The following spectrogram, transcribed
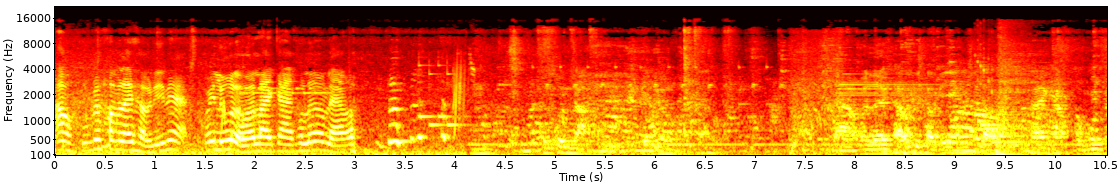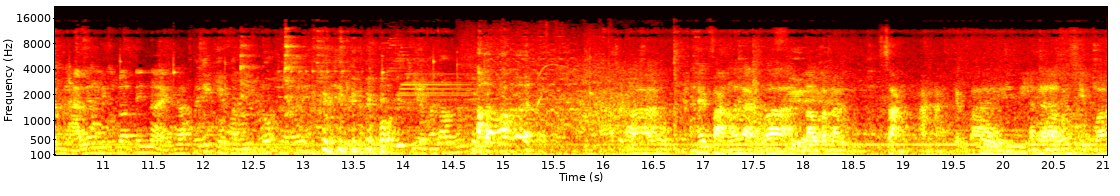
เอ้าคุณไปทำอะไรแถวนี้เนี่ย ไม่รู้เหรอว่ารายการเขาเริ่มแล้วทุกคนด่า ด่ามาเลยครับที่แถวนี้เองไม่ใช่หรอใช่ครับ ผมมีปัญหาเรื่องลิฟต์รถนิดหน่อยครับ ไม่ได้เกี่ยวกับลิฟต์รถเลยเกี่ยวกับเราเอาเป็นว่าให้ฟังแล้วกันว่าเรากำลังสั่งอาหารกันไปแล้วเราก็คิดว่า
